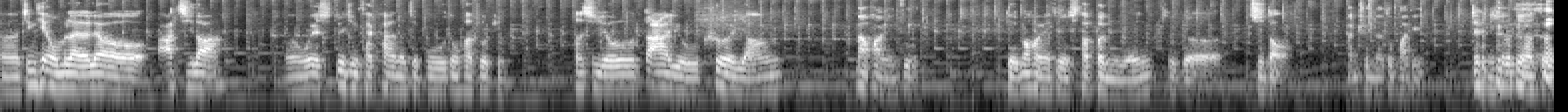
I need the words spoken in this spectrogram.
嗯，今天我们来聊聊阿基拉。嗯，我也是最近才看的这部动画作品。它是由大友克洋漫画原作，对，漫画原作也是他本人这个指导完成的动画电影。对，你说的非常对。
